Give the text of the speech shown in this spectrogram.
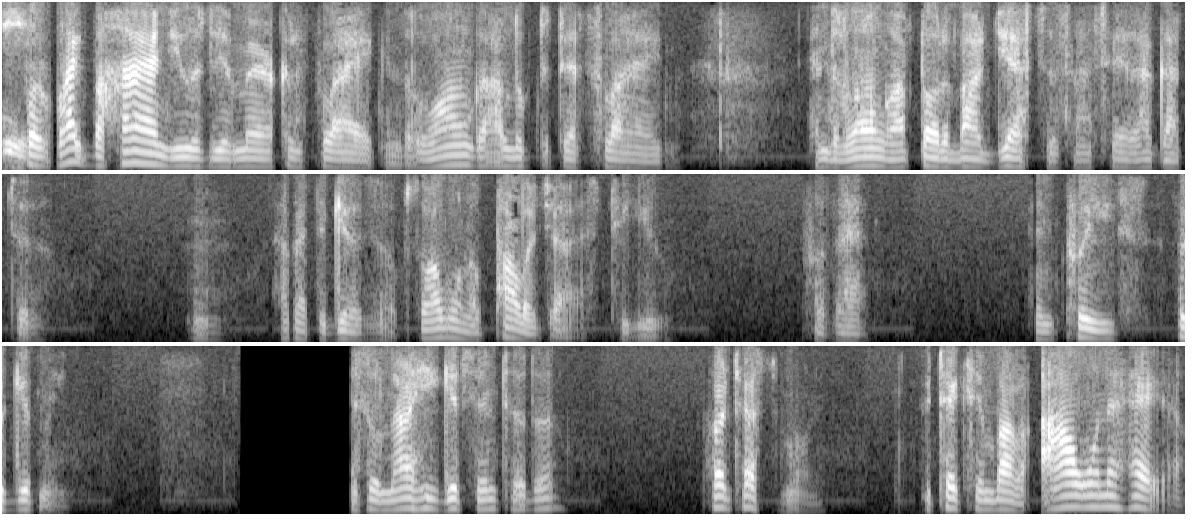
Mm. But right behind you is the American flag, and the longer I looked at that flag, and the longer I thought about justice, I said I got to, hmm, I got to give it up. So I want to apologize to you for that, and please forgive me. And so now he gets into the her testimony. It takes him about an hour and a half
